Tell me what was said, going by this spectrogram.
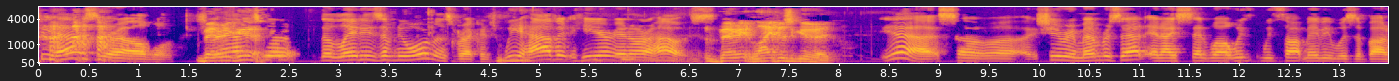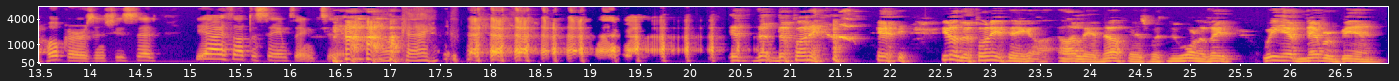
She has their album. Very good. the Ladies of New Orleans records. We have it here in our house. Very life is good. Yeah, so uh, she remembers that, and I said, "Well, we we thought maybe it was about hookers," and she said, "Yeah, I thought the same thing too." okay, It, the, the funny, you know, the funny thing, oddly enough, is with New Orleans ladies, we have never been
